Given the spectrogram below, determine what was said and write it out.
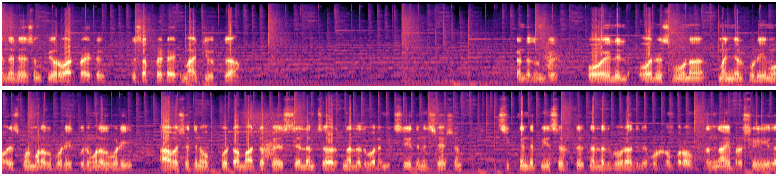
എന്നതിന് ശേഷം പ്യൂർ വാട്ടറായിട്ട് ഇത് സെപ്പറേറ്റ് ആയിട്ട് മാറ്റി വെക്കുക. കണ്ടതുണ്ട്. ഓയിലിൽ ഒരു സ്പൂണ് മഞ്ഞൾപ്പൊടിയും ഒരു സ്പൂൺ മുളക് പൊടി കുരുമുളക് പൊടി ആവശ്യത്തിന് ഉപ്പ് ടൊമാറ്റോ പേസ്റ്റ് എല്ലാം ചേർത്ത് നല്ലതുപോലെ മിക്സ് ചെയ്തതിന് ശേഷം ചിക്കന്റെ പീസ് എടുത്ത് നല്ലതുപോലെ അതിൽ ഉള്ളും പുറവും നന്നായി ബ്രഷ് ചെയ്യുക.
